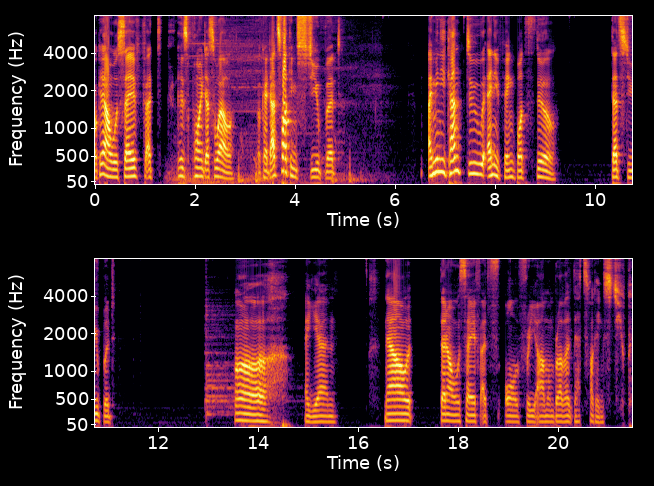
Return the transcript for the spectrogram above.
Okay, I will save at his point as well. Okay, that's fucking stupid. I mean, he can't do anything, but still. That's stupid. Oh, again. Now, then I will save at all three Amon Brother. That's fucking stupid.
